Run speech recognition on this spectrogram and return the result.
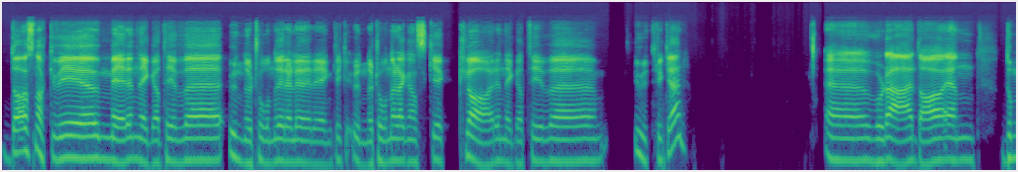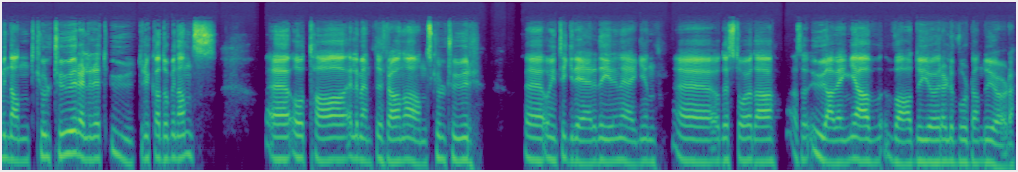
Da snakker vi mer negative undertoner, eller egentlig ikke undertoner, det er ganske klare negative uttrykk her. eh, hvor det er da en dominant kultur, eller et uttrykk av dominans, eh, å ta elementer fra en annens kultur eh, og integrere det i din egen. Eh, og det står jo da altså, uavhengig av hva du gjør, eller hvordan du gjør det.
